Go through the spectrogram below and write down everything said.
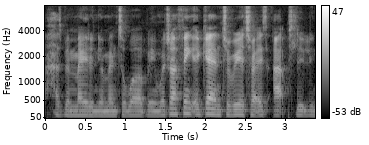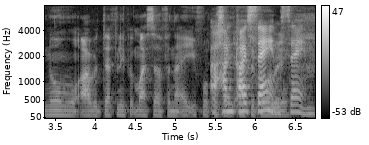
has been made on your mental well-being which i think again to reiterate is absolutely normal i would definitely put myself in that 84% A I category same, same.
